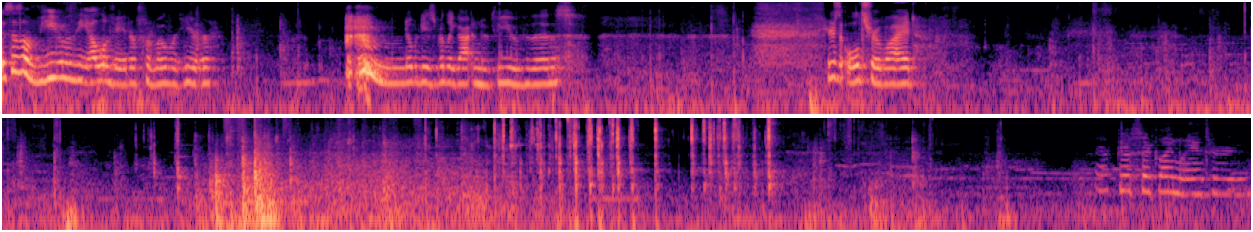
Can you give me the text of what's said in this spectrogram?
This is a view of the elevator from over here. Nobody's really gotten a view of this. Here's ultra wide. Go lanterns.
